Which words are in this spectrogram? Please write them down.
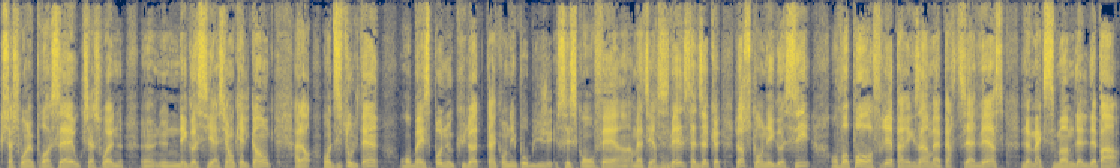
que ce soit un procès ou que ce soit une, une négociation quelconque. Alors, on dit tout le temps, on baisse pas nos culottes tant qu'on n'est pas obligé. C'est ce qu'on fait en matière mhm. civile, c'est-à-dire que lorsqu'on négocie, on va pas offrir, par exemple, à la partie adverse le maximum dès le départ.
